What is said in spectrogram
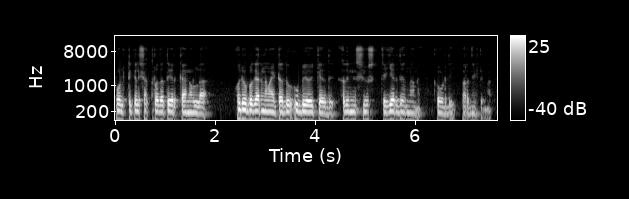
പൊളിറ്റിക്കൽ ശത്രുത തീർക്കാനുള്ള ഒരു ഉപകരണമായിട്ട് അത് ഉപയോഗിക്കരുത്. അത് മിസ്യൂസ് ചെയ്യരുത് എന്നാണ് കോടതി പറഞ്ഞിരിക്കുന്നത്.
